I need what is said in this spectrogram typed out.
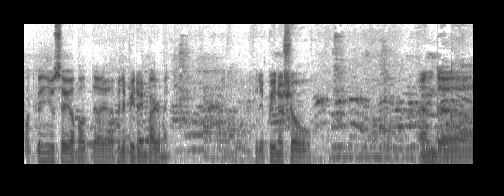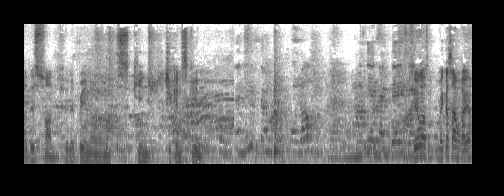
What can you say about the uh, Filipino environment? Filipino show and uh, this one, Filipino skin, chicken skin. Sino, may kasama kayo?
